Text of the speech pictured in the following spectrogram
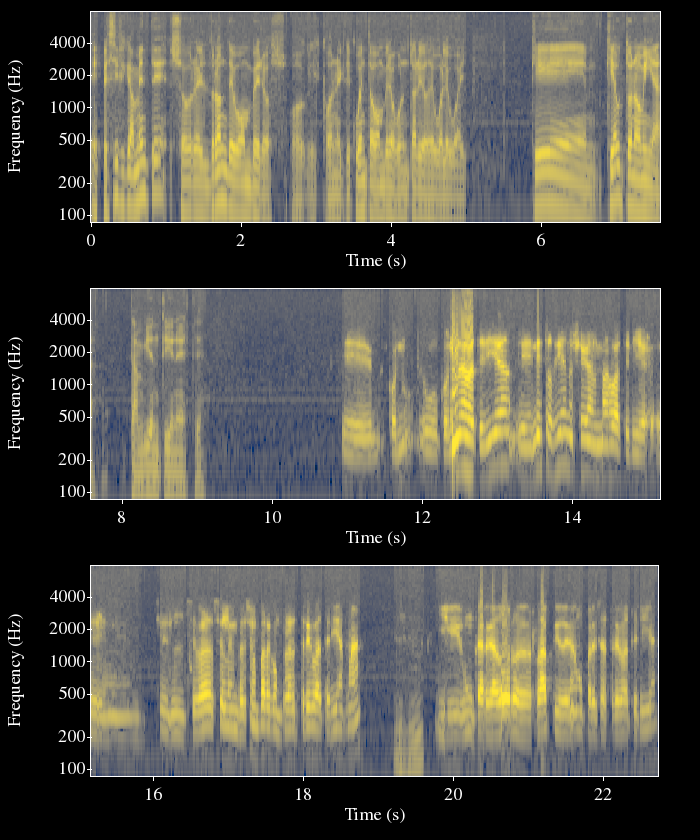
específicamente sobre el dron de bomberos, o con el que cuenta Bomberos Voluntarios de Gualeguay. ¿Qué, ¿Qué autonomía también tiene este? Eh, con, con, una batería, en estos días no llegan más baterías. Eh, se, va a hacer la inversión para comprar tres baterías más y un cargador rápido, digamos, para esas tres baterías.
